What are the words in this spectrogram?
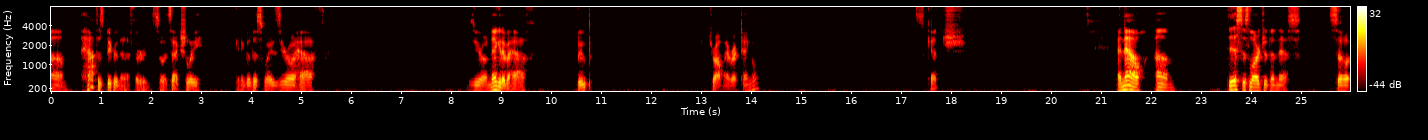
um, half is bigger than a third. So it's actually going to go this way, 0 a half, 0 negative a half, boop. Draw my rectangle. Sketch. And now, um, this is larger than this. So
